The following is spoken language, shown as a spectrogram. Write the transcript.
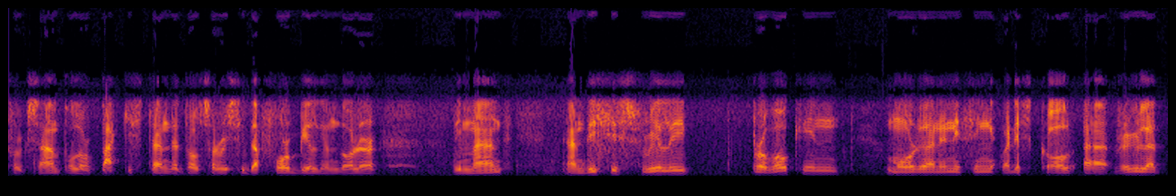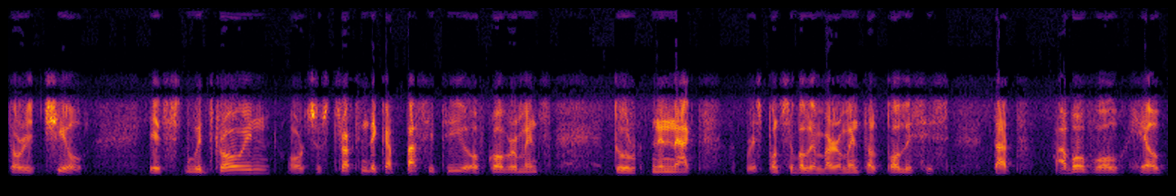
for example, or Pakistan that also received a $4 billion demand. And this is really provoking more than anything what is called a regulatory chill. It's withdrawing or subtracting the capacity of governments to enact responsible environmental policies that, above all, help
